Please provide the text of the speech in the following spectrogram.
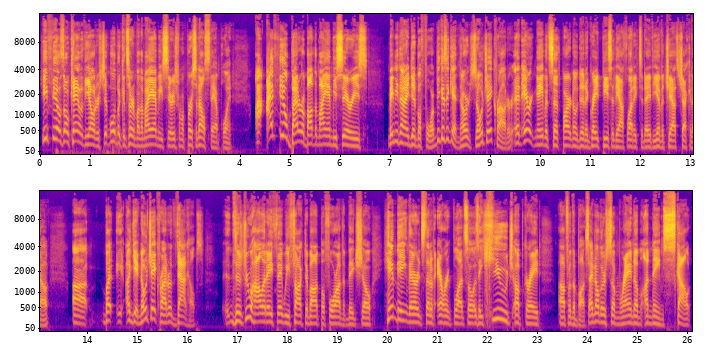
he feels okay with the ownership. A little bit concerned about the Miami series from a personnel standpoint. I, I feel better about the Miami series maybe than I did before because, again, there's no Jay Crowder. And Eric Nehm at Seth Partnow did a great piece in The Athletic today. If you have a chance, check it out. Uh, but again, no Jay Crowder, that helps. The Jrue Holiday thing we've talked about before on the big show, him being there instead of Eric Bledsoe is a huge upgrade uh, for the Bucks. I know there's some random unnamed scout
